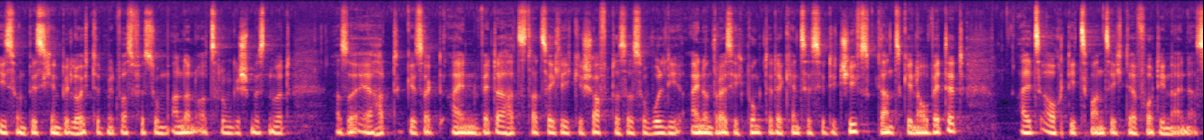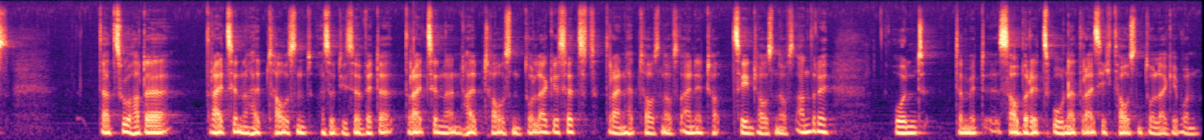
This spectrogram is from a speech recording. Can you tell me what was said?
die so ein bisschen beleuchtet, mit was für Summen andernorts rumgeschmissen wird. Also er hat gesagt, ein Wetter hat es tatsächlich geschafft, dass er sowohl die 31 Punkte der Kansas City Chiefs ganz genau wettet, als auch die 20 der 49ers. Dazu hat er 13.500, also dieser Wetter, 13.500 Dollar gesetzt, 3.500 aufs eine, 10.000 aufs andere und damit saubere 230.000 Dollar gewonnen.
